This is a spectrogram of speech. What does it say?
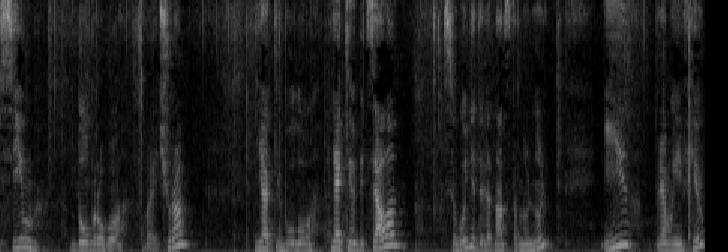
Всім доброго вечора. Як і було, як і обіцяла, сьогодні 19.00 і прямий ефір.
